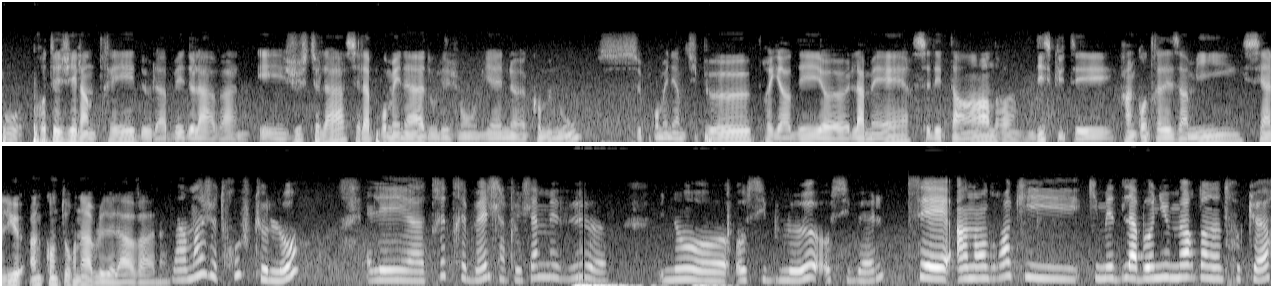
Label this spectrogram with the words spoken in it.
pour protéger l'entrée de la baie de la Havane. Et juste là, c'est la promenade où les gens viennent euh, comme nous, se promener un petit peu, regarder euh, la mer, se détendre, discuter, rencontrer des amis. C'est un lieu incontournable de la Havane. bah moi je trouve que l'eau, elle est euh, très très belle. J'avais jamais vu une eau euh, aussi bleue, aussi belle. C'est un endroit qui, qui met de la bonne humeur dans notre cœur.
